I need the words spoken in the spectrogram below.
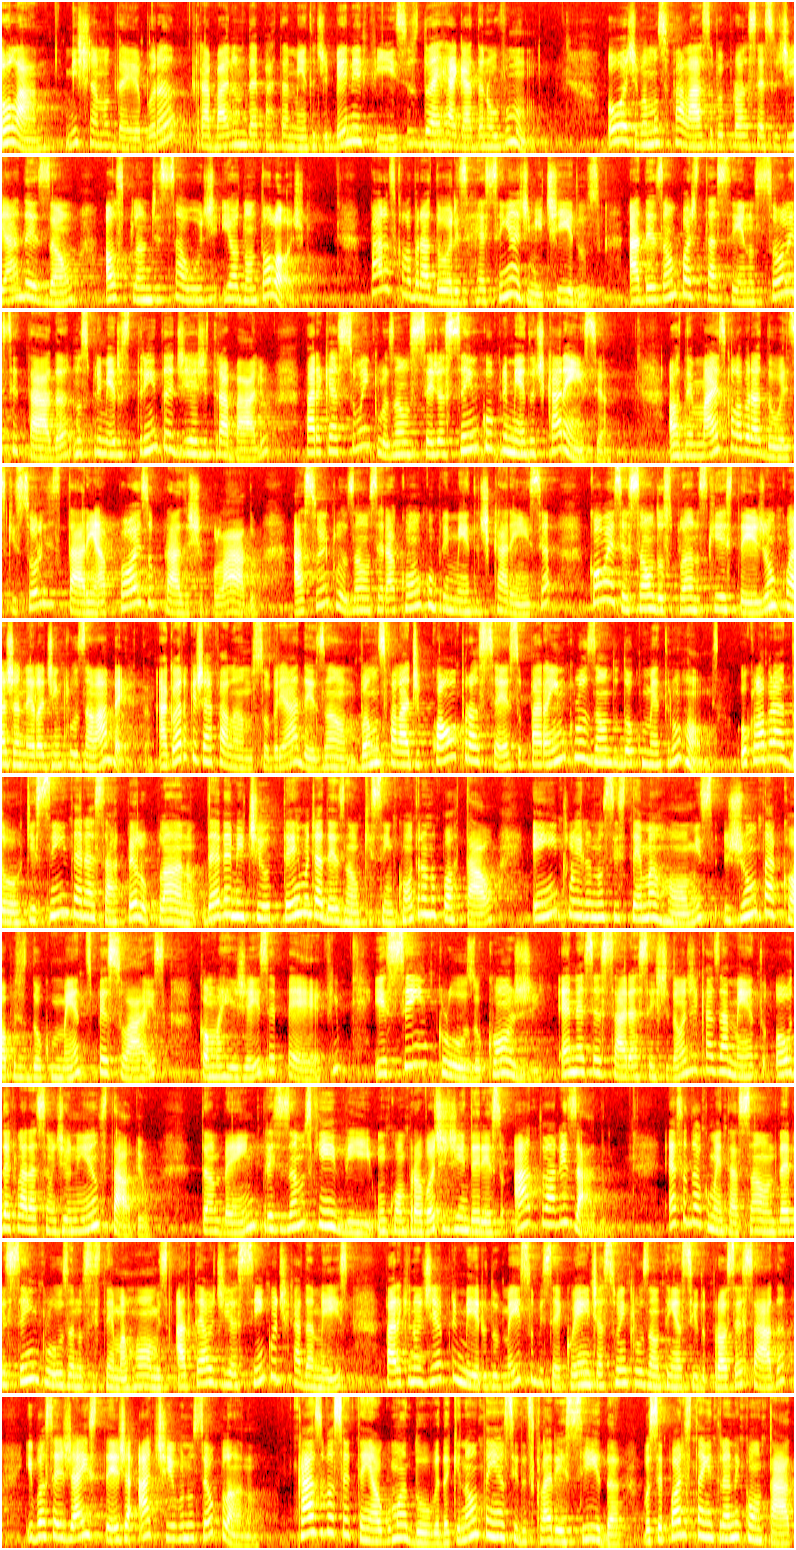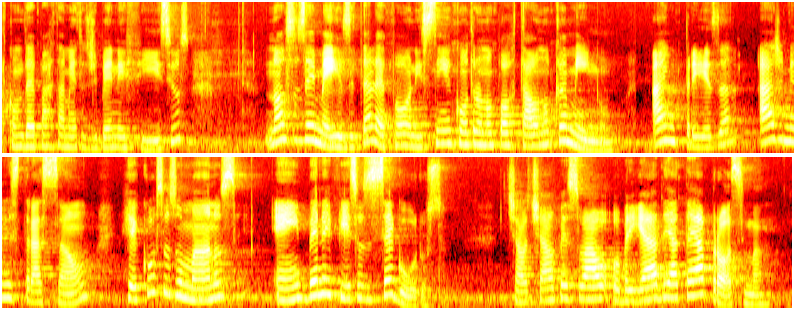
Olá, me chamo Débora, trabalho no Departamento de Benefícios do RH da Novo Mundo. Hoje vamos falar sobre o processo de adesão aos planos de saúde e odontológico. Para os colaboradores recém-admitidos, a adesão pode estar sendo solicitada nos primeiros 30 dias de trabalho para que a sua inclusão seja sem cumprimento de carência, aos demais colaboradores que solicitarem após o prazo estipulado, a sua inclusão será com o cumprimento de carência, com exceção dos planos que estejam com a janela de inclusão aberta. Agora que já falamos sobre a adesão, vamos falar de qual o processo para a inclusão do documento no ROMES. O colaborador que se interessar pelo plano deve emitir o termo de adesão que se encontra no portal e incluí-lo no sistema ROMES, junto a cópias de documentos pessoais, como RG e CPF, e, se incluso cônjuge, é necessária a certidão de casamento ou declaração de união estável. Também precisamos que envie um comprovante de endereço atualizado. Essa documentação deve ser inclusa no sistema Homes até o dia 5 de cada mês, para que no dia 1 do mês subsequente a sua inclusão tenha sido processada e você já esteja ativo no seu plano. Caso você tenha alguma dúvida que não tenha sido esclarecida, você pode estar entrando em contato com o Departamento de Benefícios. Nossos e-mails e telefones se encontram no portal No Caminho. A empresa, administração, recursos humanos em benefícios e seguros. Tchau, tchau, pessoal. Obrigada e até a próxima.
